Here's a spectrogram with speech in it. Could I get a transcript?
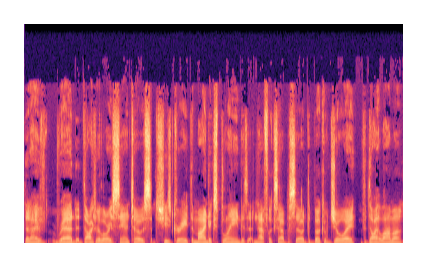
that I've read. Dr. Laurie Santos, she's great. The Mind Explained is a Netflix episode. The Book of Joy the Dalai Lama,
